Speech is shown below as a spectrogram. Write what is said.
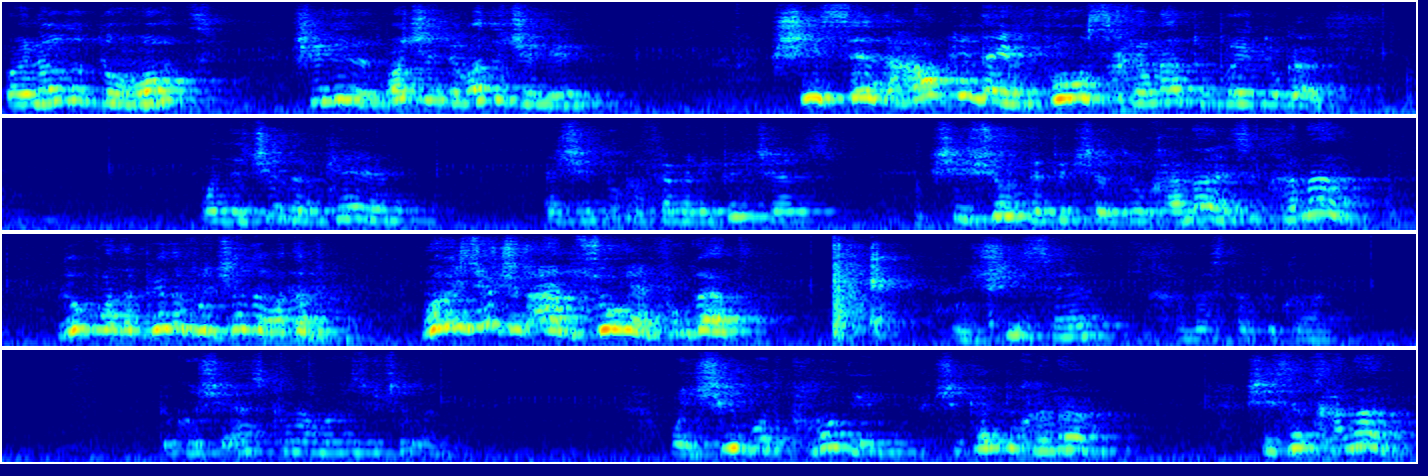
or in order to hurt. She did it. What, she did, what did she did? She said, how can I force Hannah to pray to God? When the children came and she took her family pictures, she showed the picture to Hannah and said, Hannah, look what a beautiful children, what a, where is your children? I'm sorry, I forgot. When she said, Hannah started to cry. Because she asked Hannah, where is your children? When she bought clothing, she came to Hannah. She said, Hannah,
